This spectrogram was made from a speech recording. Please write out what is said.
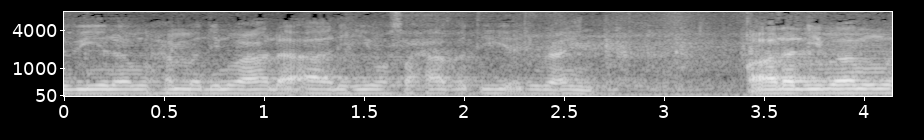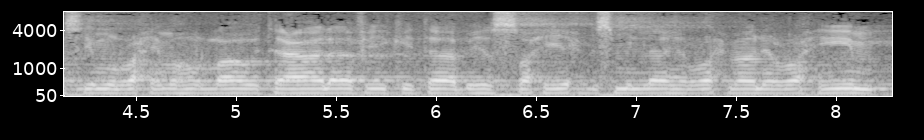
نبينا محمد وعلى آله وصحابته أجمعين. قال الإمام مسلم رحمه الله تعالى في كتابه الصحيح بسم الله الرحمن الرحيم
